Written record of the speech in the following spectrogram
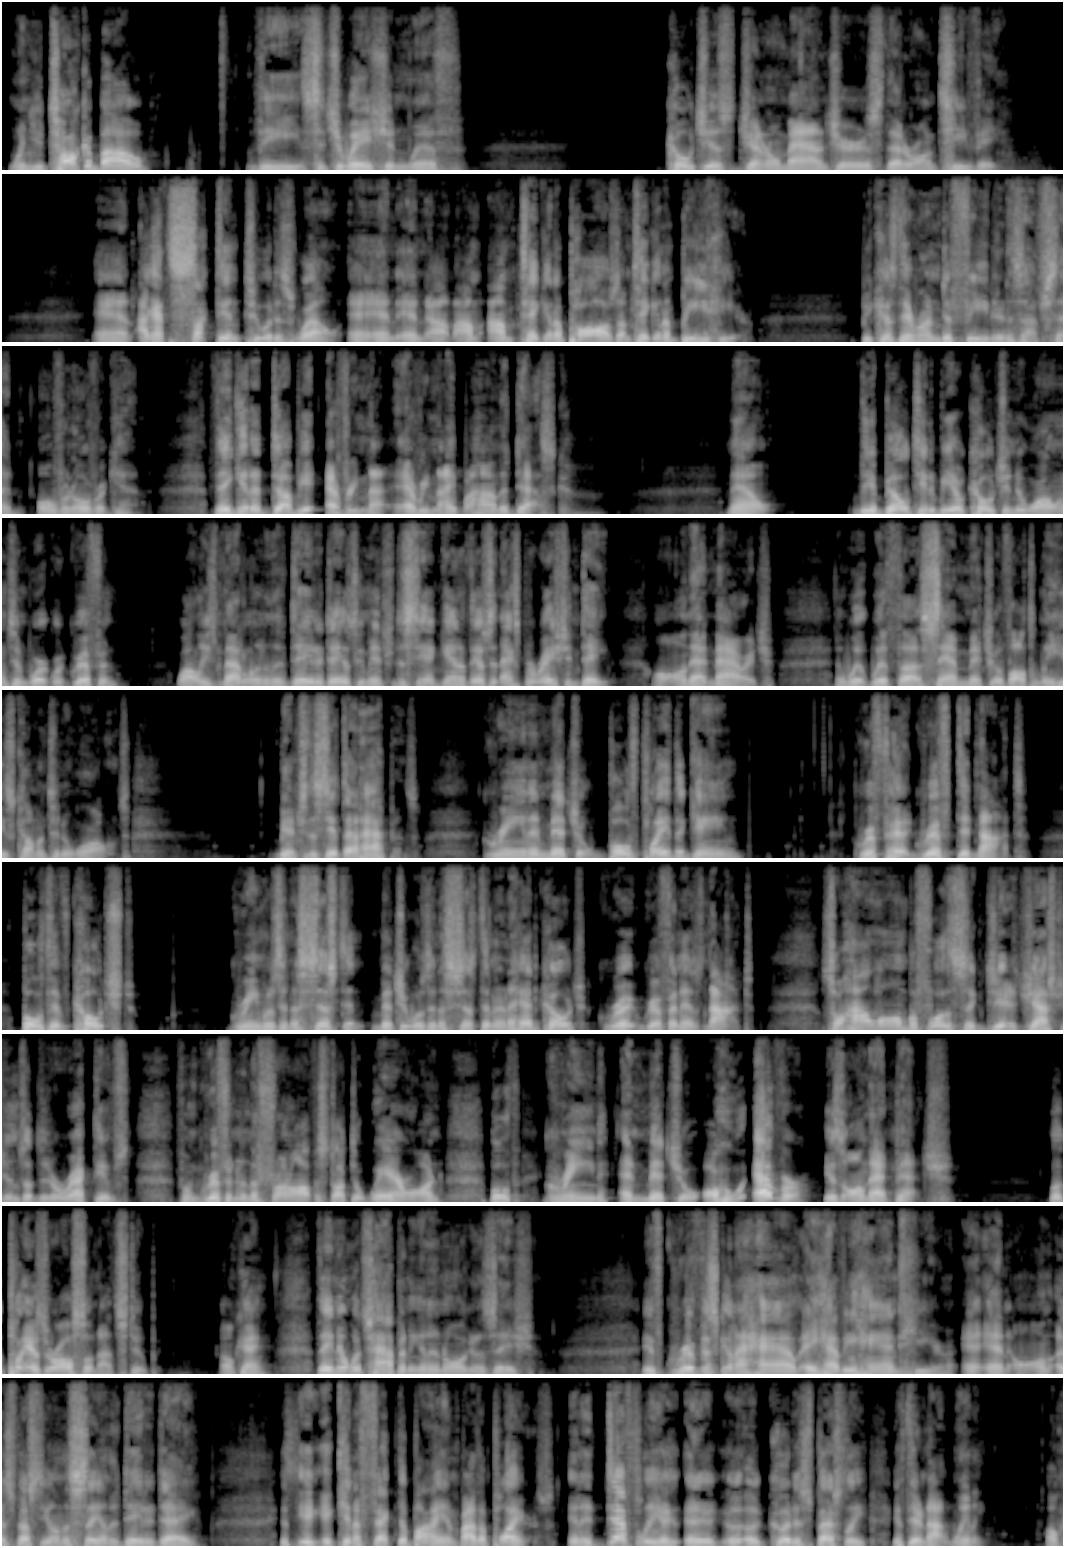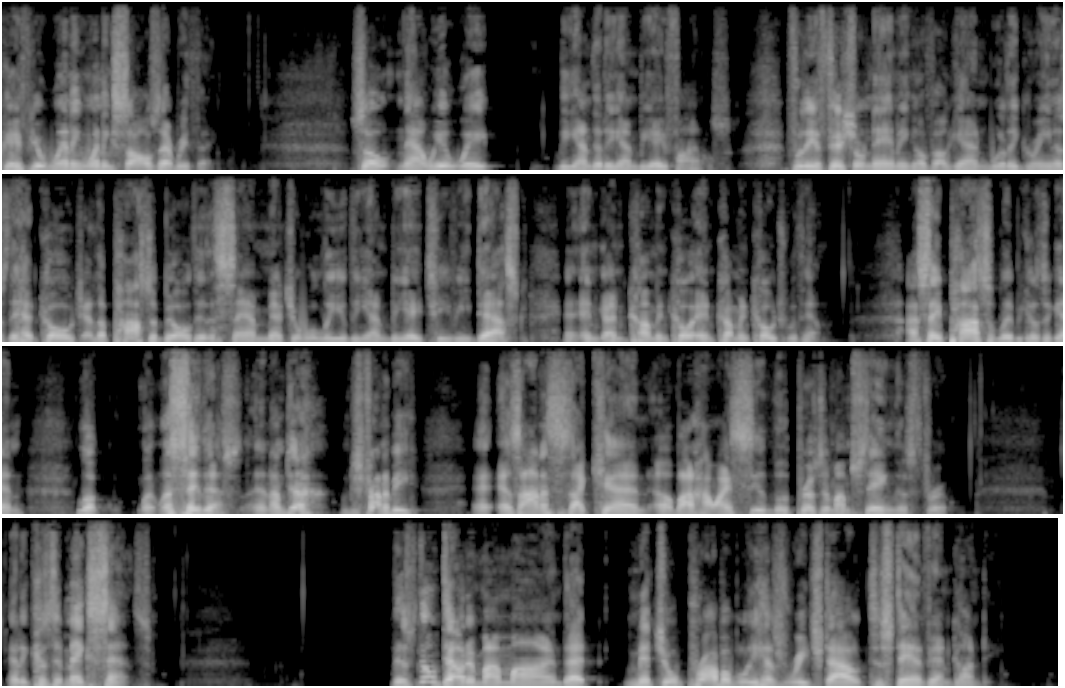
When you talk about the situation with coaches, general managers that are on TV, and I got sucked into it as well. And and, I'm, I'm taking a pause. I'm taking a beat here because they're undefeated, as I've said over and over again. They get a W every night every night behind the desk. Now, the ability to be a coach in New Orleans and work with Griffin while he's meddling in the day to day is going to be interesting to see again if there's an expiration date on, that marriage, and with, with uh, Sam Mitchell if ultimately he's coming to New Orleans. Be interesting to see if that happens. Green and Mitchell both played the game. Griff, had, Griff did not. Both have coached. Green was an assistant. Mitchell was an assistant and a head coach. Griffin has not. So, how long before the suggestions of the directives from Griffin in the front office start to wear on both Green and Mitchell or whoever is on that bench? Look, players are also not stupid, okay? They know what's happening in an organization. If Griff is going to have a heavy hand here, and, and on, especially on the say on the day to day, it, it, can affect the buy-in by the players, and it definitely uh, uh, uh, could, especially if they're not winning. Okay, if you're winning, winning solves everything. So now we await the end of the NBA Finals for the official naming of again Willie Green as the head coach and the possibility that Sam Mitchell will leave the NBA TV desk and, and, and come and, co- and come and coach with him. I say possibly because again, look, let, us say this, and I'm just I'm just trying to be as honest as I can about how I see the prism I'm seeing this through and because it, makes sense. There's no doubt in my mind that Mitchell probably has reached out to Stan Van Gundy,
